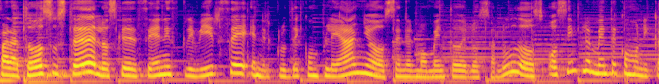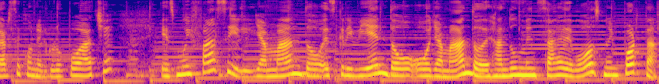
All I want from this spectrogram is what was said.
Para todos ustedes los que deseen inscribirse en el club de cumpleaños en el momento de los saludos o simplemente comunicarse con el grupo H, es muy fácil llamando, escribiendo o llamando, dejando un mensaje de voz, no importa,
